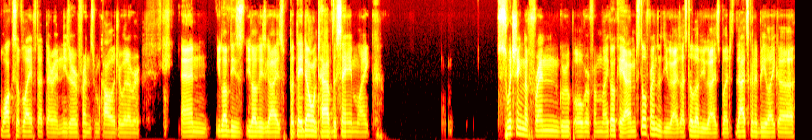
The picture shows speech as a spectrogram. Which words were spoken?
walks of life that they're in, these are friends from college or whatever, and you love these you love these guys, but they don't have the same like switching the friend group over from like okay i'm still friends with you guys. I still love you guys but that's going to be like a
